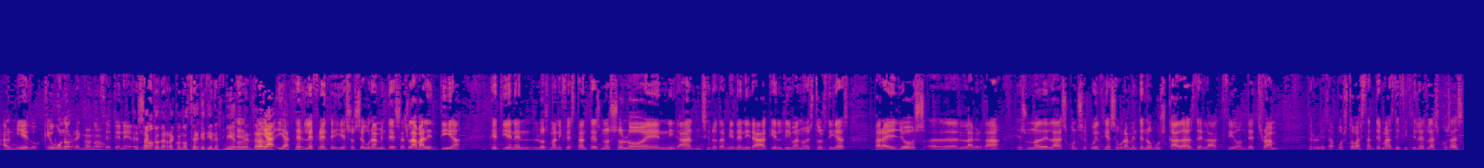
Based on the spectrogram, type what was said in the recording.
al miedo que uno reconoce tener. Exacto, de reconocer que tienes miedo de eh, entrada. y hacerle frente. Y eso seguramente esa es la valentía que tienen los manifestantes, no solo en Irán, sino también en Irak y en Líbano estos días. Para ellos, eh, la verdad, es una de las consecuencias seguramente no buscadas de la acción de Trump, pero les ha puesto bastante más difíciles las cosas,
